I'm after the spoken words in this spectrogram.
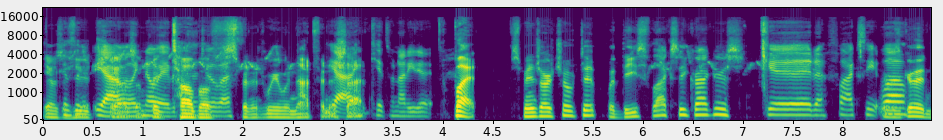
Yeah, it was a it- huge. yeah, it was like, a "No big way, tub of of spinach. We would not finish yeah, that. kids would not eat it. But spinach artichoke dip with these flaxseed crackers, Good flaxseed. it Well, was good.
